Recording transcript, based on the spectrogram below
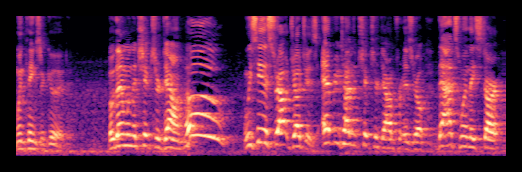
when things are good. But then when the chips are down, oh, we see this throughout Judges. Every time the chips are down for Israel, that's when they start.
